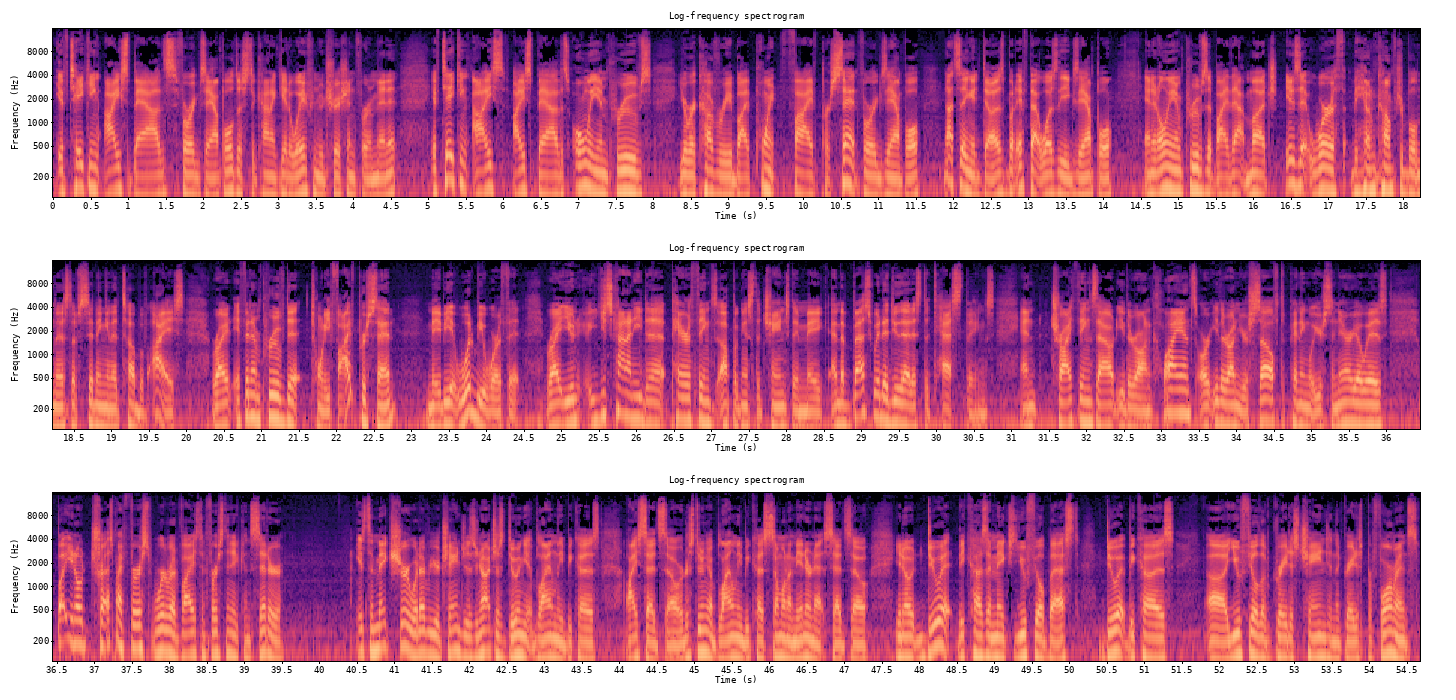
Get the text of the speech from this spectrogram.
if taking ice baths, for example, just to kind of get away from nutrition for a minute, if taking ice ice baths only improves your recovery by 0.5%, for example, not saying it does, but if that was the example, and it only improves it by that much, is it worth the uncomfortableness of sitting in a tub of ice, right? If it improved it 25%, maybe it would be worth it, right? You, you just kind of need to pair things up against the change they make. And the best way to do that is to test things and try things out either on clients or either on yourself, depending what your scenario is. But, you know, trust my first word of advice and first thing to consider is to make sure whatever your change is, you're not just doing it blindly because I said so, or just doing it blindly because someone on the internet said so. You know, do it because it makes you feel best. Do it because uh, you feel the greatest change and the greatest performance,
